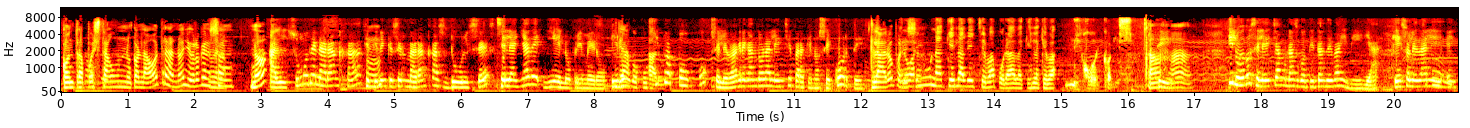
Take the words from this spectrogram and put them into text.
contrapuestas una con la otra, ¿no? Yo creo que son, ¿no? Al zumo de naranja, que Mm. tienen que ser naranjas dulces, se le añade hielo primero y Ya, luego poquito claro. a poco se le va agregando la leche para que no se corte. Claro, por Pero eso. hay una que es la leche evaporada, que es la que va mejor con eso. Ajá. Y luego se le echan unas gotitas de vainilla, que eso le da el, el-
